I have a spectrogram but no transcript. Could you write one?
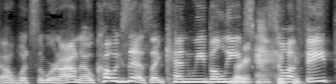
uh, what's the word? I don't know, coexist. Like, can we believe, right. we still have faith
